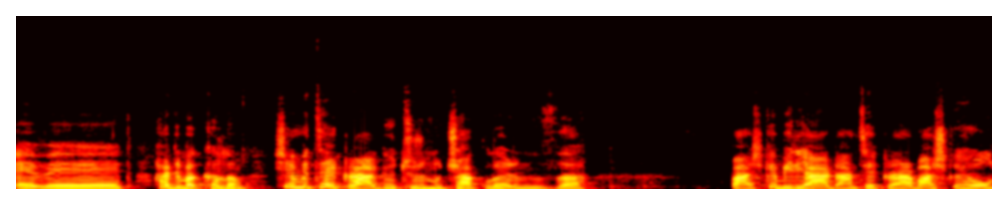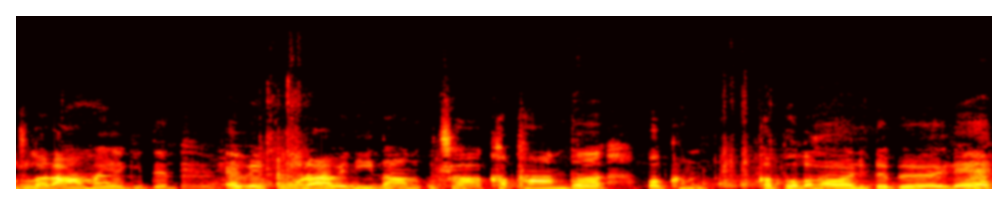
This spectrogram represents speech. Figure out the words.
Evet. Hadi bakalım. Şimdi tekrar götürün uçaklarınızı. Başka bir yerden tekrar başka yolcuları almaya gidin. Evet Buğra ve Nida'nın uçağı kapandı. Bakın kapalı hali de böyle.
